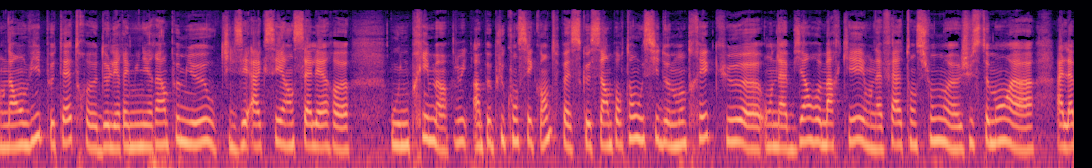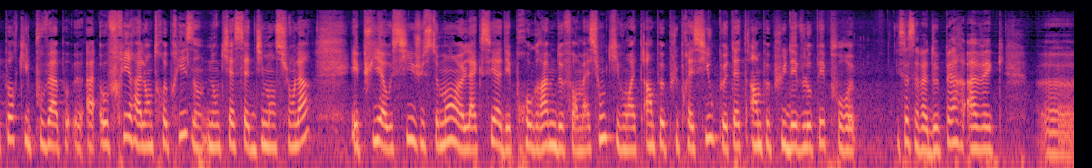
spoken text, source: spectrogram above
on a envie peut-être de les rémunérer un peu mieux ou qu'ils aient accès à un salaire ou une prime un peu plus conséquente parce que c'est important aussi de montrer que on a bien remarqué et on a fait attention justement à, à l'apport qu'il pouvait offrir à l'entreprise. Donc il y a cette dimension-là. Et puis il y a aussi justement l'accès à des programmes de formation qui vont être un peu plus précis ou peut-être un peu plus développés pour eux. Et ça, ça va de pair avec euh,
